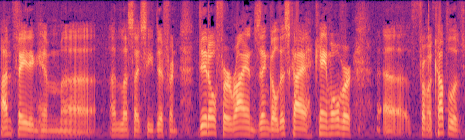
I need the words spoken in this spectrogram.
I'm fading him. Uh, unless I see different. For Ryan Dzingel. This guy came over uh, from a couple of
